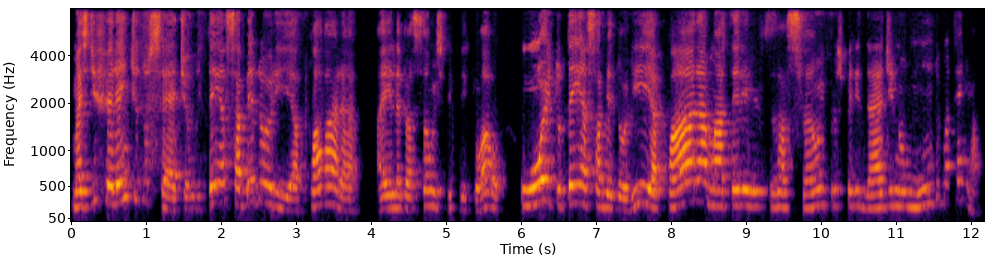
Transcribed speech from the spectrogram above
Mas diferente do sete, onde tem a sabedoria para a elevação espiritual, o oito tem a sabedoria para a materialização e prosperidade no mundo material.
